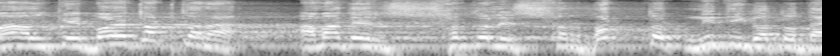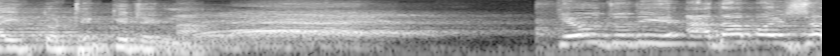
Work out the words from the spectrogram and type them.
মালকে বয়কট করা আমাদের সকলের সর্বাত্মক নীতিগত দায়িত্ব ঠিক কি ঠিক না? কেউ যদি আধা পয়সা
